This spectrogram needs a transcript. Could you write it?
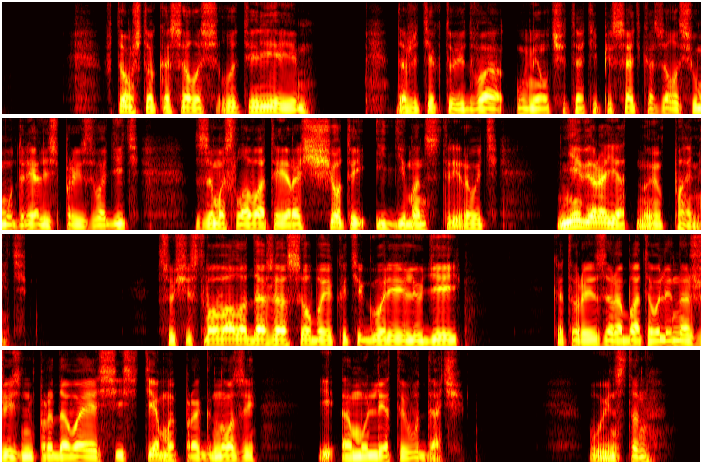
В том, что касалось лотереи, даже те, кто едва умел читать и писать, казалось, умудрялись производить замысловатые расчеты и демонстрировать невероятную память. Существовала даже особая категория людей, которые зарабатывали на жизнь, продавая системы, прогнозы и амулеты удачи. Уинстон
